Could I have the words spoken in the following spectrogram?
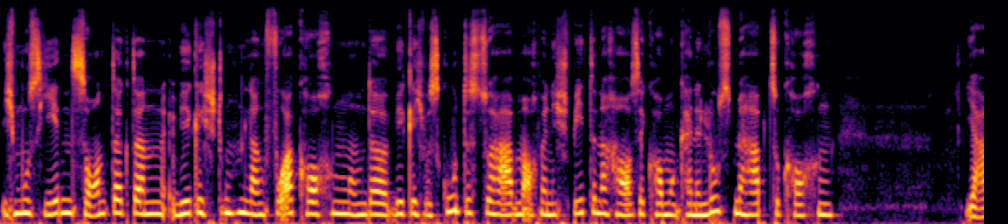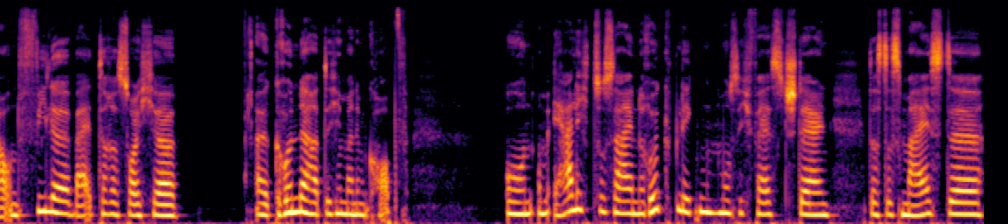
Ich muss jeden Sonntag dann wirklich stundenlang vorkochen, um da wirklich was Gutes zu haben, auch wenn ich später nach Hause komme und keine Lust mehr habe zu kochen. Ja, und viele weitere solcher äh, Gründe hatte ich in meinem Kopf. Und um ehrlich zu sein, rückblickend muss ich feststellen, dass das meiste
